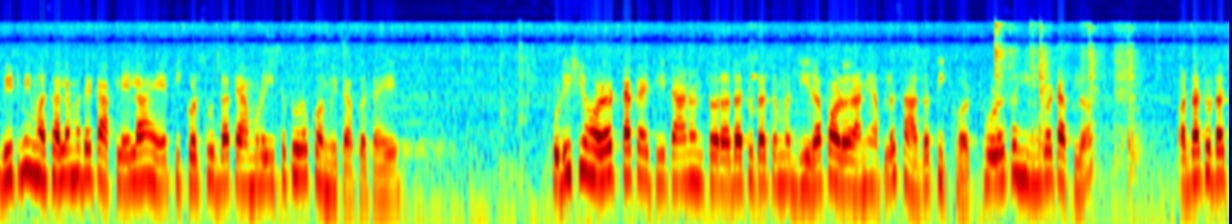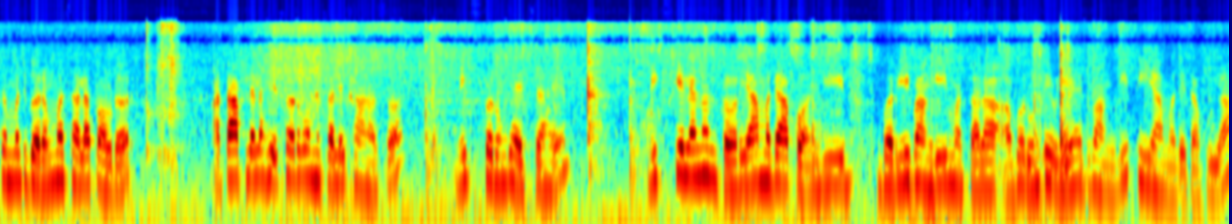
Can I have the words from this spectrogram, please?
मीठ मी मसाल्यामध्ये टाकलेलं आहे. तिखटसुद्धा त्यामुळे इथं थोडं कमी टाकत आहे. थोडीशी हळद टाकायची. त्यानंतर अर्धा छोटा चम्मच जिरा पावडर आणि आपलं साधं तिखट. थोडंसं हिंग टाकलं. अर्धा छोटा चम्मच गरम मसाला पावडर. आता आपल्याला हे सर्व मसाले छान असं मिक्स करून घ्यायचे आहे. मिक्स केल्यानंतर यामध्ये आपण जी भरली वांगी मसाला भरून ठेवली आहेत वांगी ती यामध्ये टाकूया.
